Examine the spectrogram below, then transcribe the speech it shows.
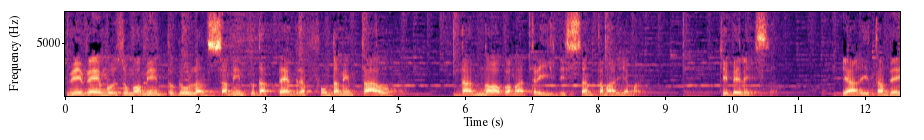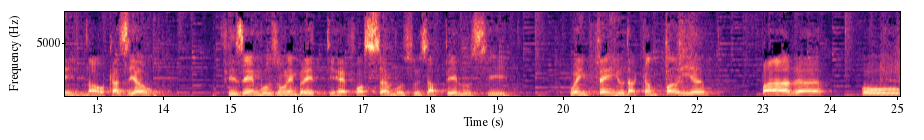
vivemos o momento do lançamento da pedra fundamental da nova matriz de Santa Maria Mãe. Que beleza! E ali também, na ocasião, fizemos um lembrete, reforçamos os apelos e o empenho da campanha para o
